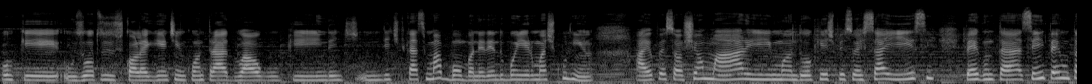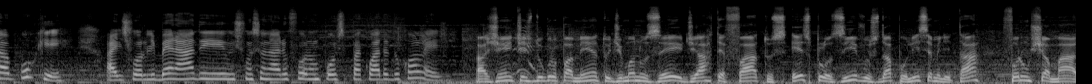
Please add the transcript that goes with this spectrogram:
porque os outros coleguinhas tinham encontrado algo que identificasse uma bomba né, dentro do banheiro masculino. Aí o pessoal chamaram e mandou que as pessoas saíssem perguntar, sem perguntar por quê. Aí eles foram liberados e os funcionários foram postos para a quadra do colégio. Agentes do grupamento de manuseio de artefatos explosivos da Polícia Militar foram chamados.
